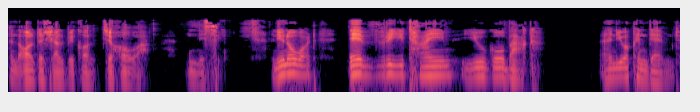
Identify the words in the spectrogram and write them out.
And the altar shall be called Jehovah Nissi. And you know what? Every time you go back and you are condemned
